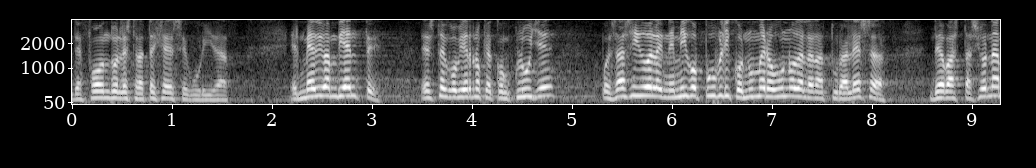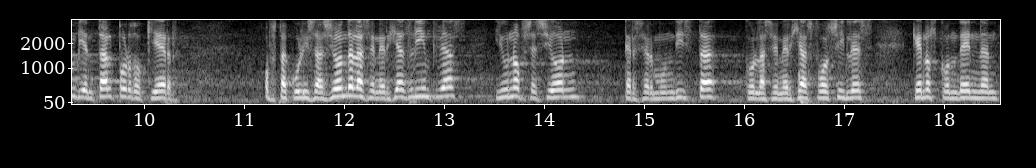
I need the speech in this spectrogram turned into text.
de fondo en la estrategia de seguridad. El medio ambiente, este gobierno que concluye, pues ha sido el enemigo público número uno de la naturaleza, devastación ambiental por doquier, obstaculización de las energías limpias y una obsesión tercermundista con las energías fósiles que nos condenan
